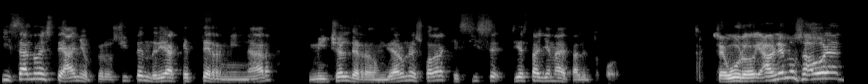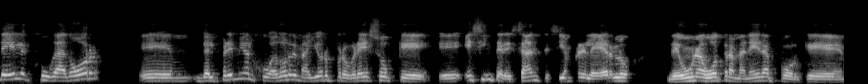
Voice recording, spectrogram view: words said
quizá no este año, pero sí tendría que terminar Mitchell de redondear una escuadra que sí, se, sí está llena de talento joven. Seguro. Hablemos ahora del jugador, eh, del premio al jugador de mayor progreso, que eh, es interesante siempre leerlo de una u otra manera porque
